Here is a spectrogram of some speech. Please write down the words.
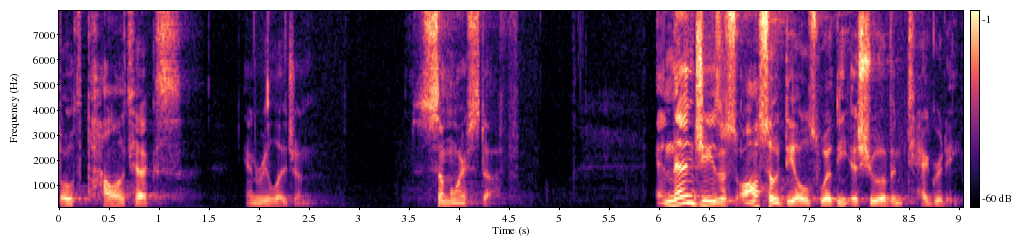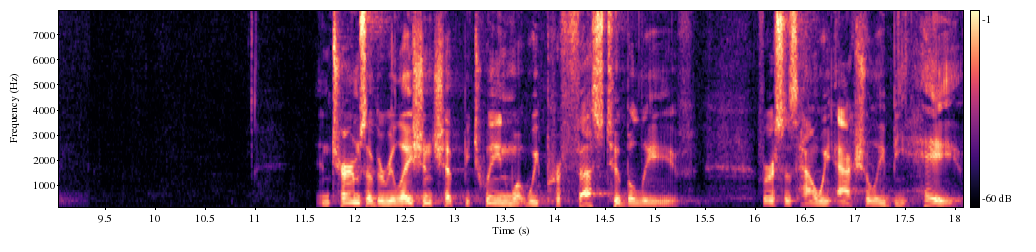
both politics and religion. Similar stuff. And then Jesus also deals with the issue of integrity in terms of the relationship between what we profess to believe versus how we actually behave,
